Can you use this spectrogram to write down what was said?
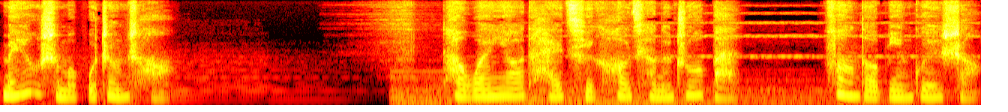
没有什么不正常。他弯腰抬起靠墙的桌板，放到冰柜上。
